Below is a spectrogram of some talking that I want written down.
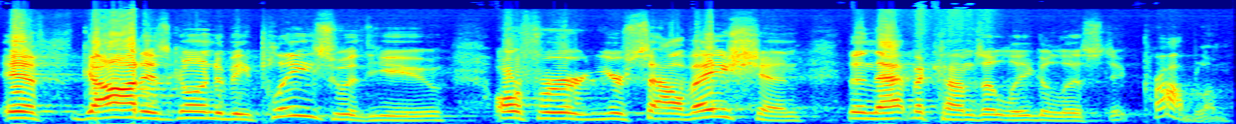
if God is going to be pleased with you or for your salvation, then that becomes a legalistic problem.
